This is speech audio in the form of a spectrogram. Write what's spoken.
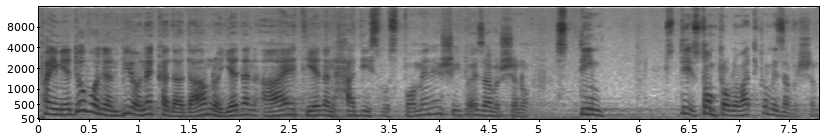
Pa im je dovoljan bio nekada davno jedan ajet, jedan hadis mu spomeneš i to je završeno. S, tim, s, tom problematikom je završeno.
